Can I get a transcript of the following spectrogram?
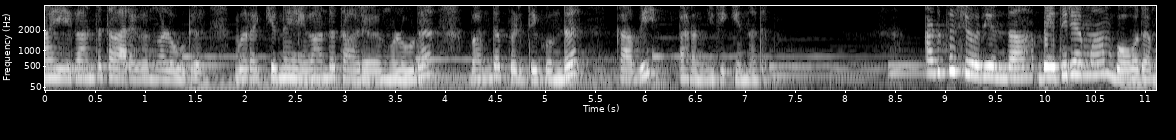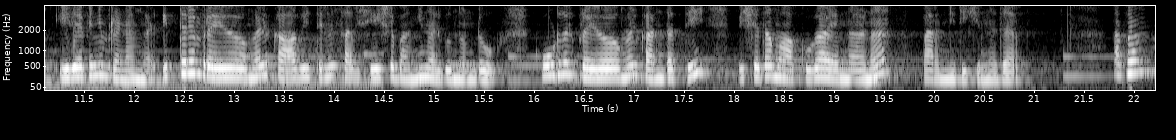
ആ ഏകാന്ത താരകങ്ങളോട് വിറയ്ക്കുന്ന ഏകാന്ത താരകങ്ങളോട് ബന്ധപ്പെടുത്തിക്കൊണ്ട് കവി പറഞ്ഞിരിക്കുന്നത്. അടുത്ത ചോദ്യം എന്താ? ബദിരമാം ബോധം ഇരവിന് വ്രണങ്ങൾ. ഇത്തരം പ്രയോഗങ്ങൾ കാവ്യത്തിന് സവിശേഷ ഭംഗി നൽകുന്നുണ്ടോ? കൂടുതൽ പ്രയോഗങ്ങൾ കണ്ടെത്തി വിശദമാക്കുക എന്നാണ് പറഞ്ഞിരിക്കുന്നത്. അപ്പം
